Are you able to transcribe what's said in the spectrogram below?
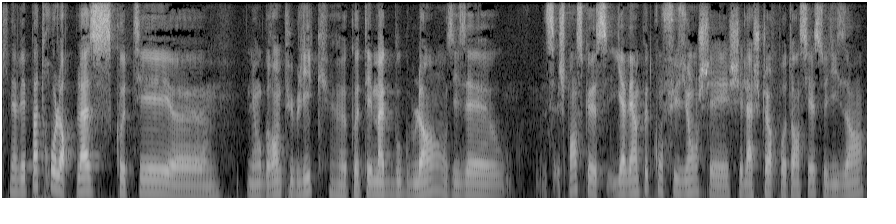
qui n'avaient pas trop leur place côté euh, grand public, euh, côté MacBook blanc, on se disait, je pense que il y avait un peu de confusion chez, chez l'acheteur potentiel se disant.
